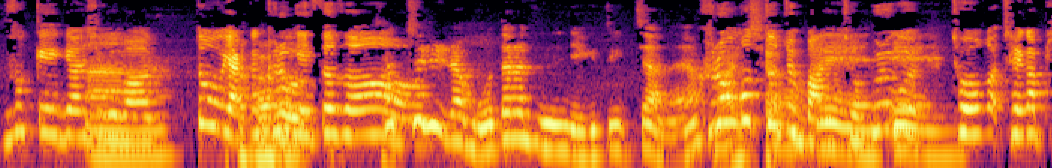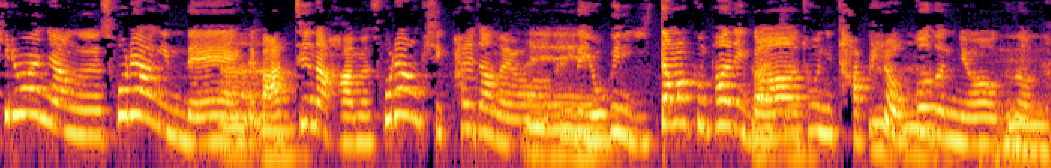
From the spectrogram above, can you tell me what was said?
무섭게 얘기하시고 아. 막또 약간 그런 게 있어서 사투리라 못 알아듣는 얘기도 있지 않아요? 그런 많죠. 것도 좀 많죠. 네, 그리고 네. 저가 제가 필요한 양은 소량인데 아, 근데 아. 마트나 가면 소량씩 팔잖아요. 네. 근데 여기는 이따만큼 파니까 맞아. 돈이 다 필요 음, 음. 없거든요. 그래서 음.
